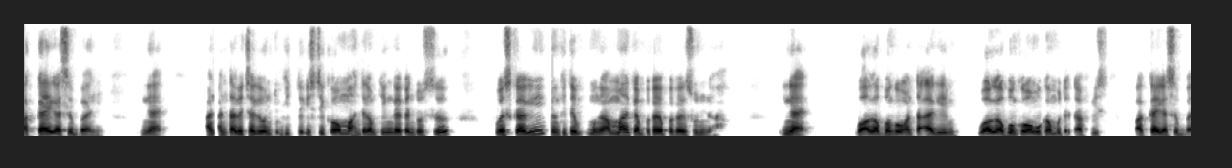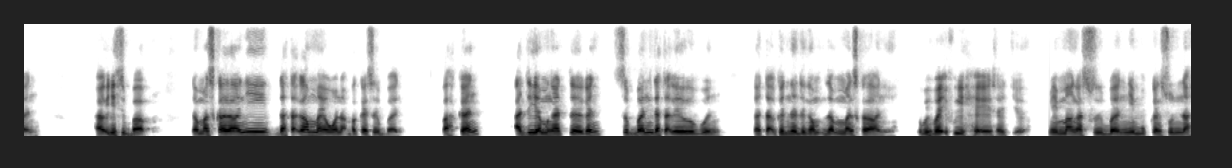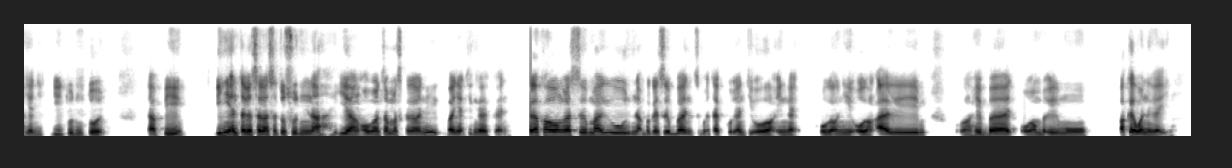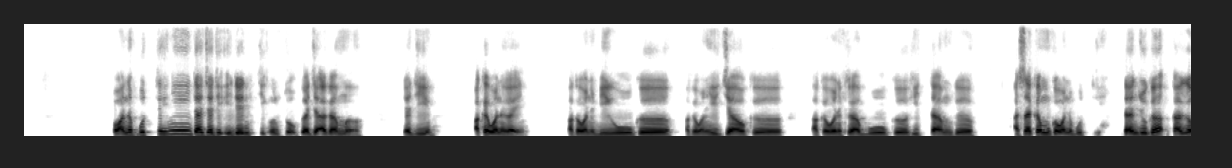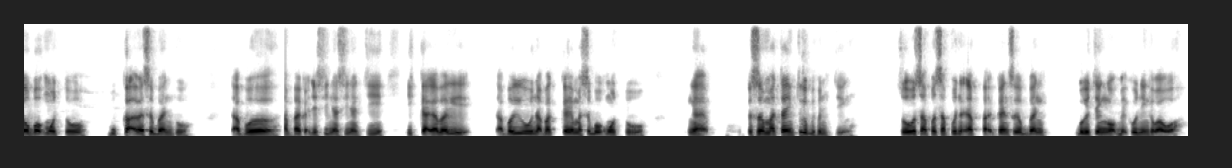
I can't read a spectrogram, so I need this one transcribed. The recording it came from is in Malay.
pakailah serban. Ingat, antara cara untuk kita istiqamah dalam tinggalkan dosa, first sekali kita mengamalkan perkara-perkara sunnah. Ingat, walaupun korang tak alim, walaupun korang bukan budak tafiz, pakailah serban. Hal ini sebab zaman sekarang ni dah tak ramai orang nak pakai serban. Bahkan ada yang mengatakan serban ni dah tak relevan. Dah tak kena dengan zaman sekarang ni. Lebih baik free hair saja. Memanglah serban ni bukan sunnah yang dituntut. Tapi ini antara salah satu sunnah yang orang zaman sekarang ni banyak tinggalkan. Kalau korang rasa malu nak pakai serban sebab takut nanti orang ingat orang ni orang alim, orang hebat, orang berilmu, pakai warna lain. Warna putih ni dah jadi identik untuk pelajar agama. Jadi, pakai warna lain. Pakai warna biru ke, pakai warna hijau ke, pakai warna kelabu ke, hitam ke. Asalkan bukan warna putih. Dan juga, kalau bawa motor, buka lah serban tu. Tak apa, sampai kat destinasi nanti, ikatlah balik. Tak perlu nak pakai masa bawa motor. Ingat, keselamatan itu lebih penting. So, siapa-siapa nak dapatkan serban, boleh tengok beg kuning kat bawah.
